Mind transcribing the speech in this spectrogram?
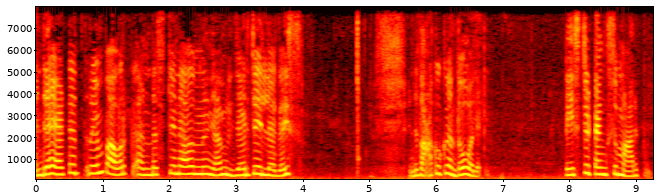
എന്റെ ഏട്ട ഇത്രയും പവർ കണ്ടസ്റ്റന്റ് ആവുമെന്ന് ഞാൻ വിചാരിച്ചില്ല ഗൈസ് എന്റെ നാക്കൊക്കെ എന്തോ പോലെ. ടേസ്റ്റ് ടങ്സ് മാറിപ്പോയി.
